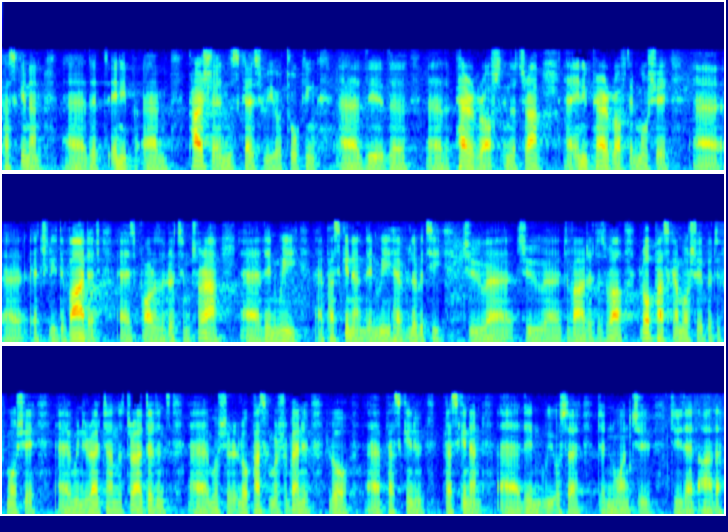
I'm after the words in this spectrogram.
Paskinan, that any um, parsha, in this case we are talking uh, the, the, uh, the paragraphs in the Torah, uh, any paragraph that Moshe Uh, uh, actually divided as part of the written Torah, uh, then we, uh, Paskinan, then we have liberty to, to divide it as well. Lo Paska Moshe, but if Moshe, when he wrote down the Torah, didn't, Moshe, Lo Paska Moshe Banu, Lo Paskinu, Paskinan, then we also didn't want to do that either.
